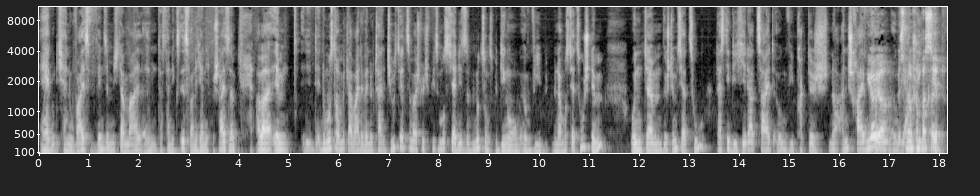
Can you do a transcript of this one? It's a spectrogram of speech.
ja gut, ich ja nur weiß, wenn sie mich da mal, ähm, dass da nichts ist, weil ich ja nicht bescheiße. Aber ähm, du musst doch mittlerweile, wenn du Tuesday zum Beispiel spielst, musst du ja diese Benutzungsbedingungen irgendwie, da musst du ja zustimmen. Und ähm, du stimmst ja zu, dass die dich jederzeit irgendwie praktisch ne, anschreiben ja, können. Ja, ist mir auch schon passiert. Können.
